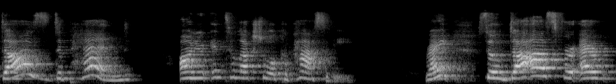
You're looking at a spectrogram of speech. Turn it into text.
does depend on your intellectual capacity, right? So das for every,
